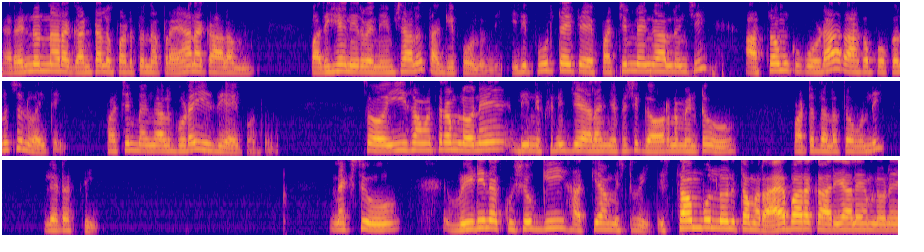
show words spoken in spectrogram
రెండున్నర గంటలు పడుతున్న ప్రయాణ కాలం పదిహేను ఇరవై నిమిషాలు తగ్గిపోనుంది. ఇది పూర్తయితే పశ్చిమ బెంగాల్ నుంచి అస్సాంకు కూడా రాకపోకలు సులువైతాయి. పశ్చిమ బెంగాల్ కూడా ఈజీ అయిపోతుంది. సో ఈ సంవత్సరంలోనే దీన్ని ఫినిష్ చేయాలని చెప్పేసి గవర్నమెంట్ పట్టుదలతో ఉంది. లెటెస్ట్ సి నెక్స్ట్ వీడిన ఖుషోగ్గి హత్య మిస్టరీ ఇస్తాంబుల్లోని తమ రాయబార కార్యాలయంలోనే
